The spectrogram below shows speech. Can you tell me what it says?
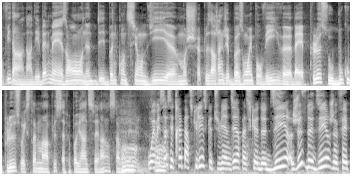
vit dans, dans des belles maisons, on a des bonnes conditions de vie. Euh, moi, je fais plus d'argent que j'ai besoin pour vivre. Euh, ben, plus ou beaucoup plus ou extrêmement plus, ça fait pas grande différence, à mon avis. Oui, mais ça, c'est très particulier ce que tu viens de dire, parce que de dire, juste de dire, je fais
